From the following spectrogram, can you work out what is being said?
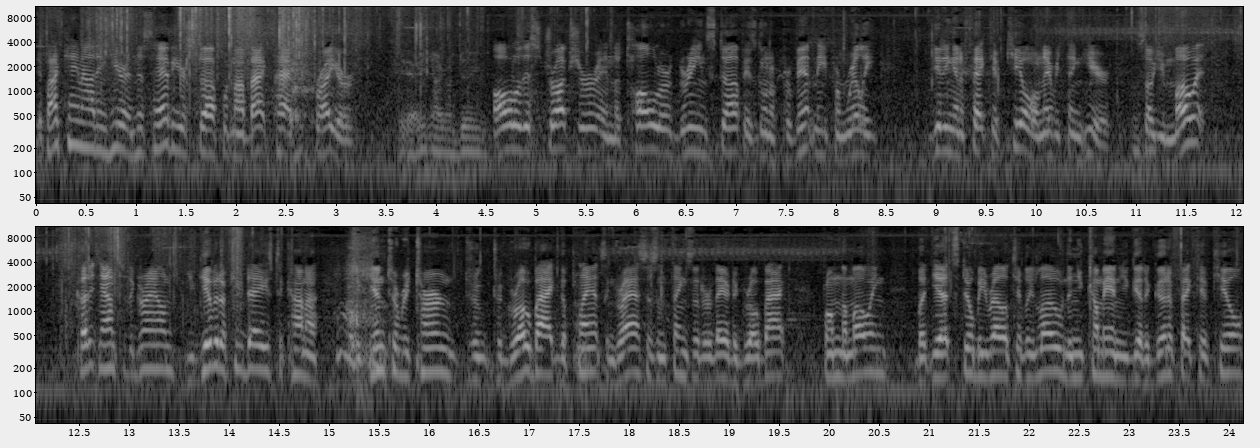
if I came out in here and this heavier stuff with my backpack sprayer, Yeah, you're not gonna do. all of this structure and the taller green stuff is going to prevent me from really getting an effective kill on everything here. So you mow it, cut it down to the ground, you give it a few days to kind of begin to return to, to grow back the plants and grasses and things that are there to grow back from the mowing, but yet still be relatively low. And then you come in, you get a good effective kill.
